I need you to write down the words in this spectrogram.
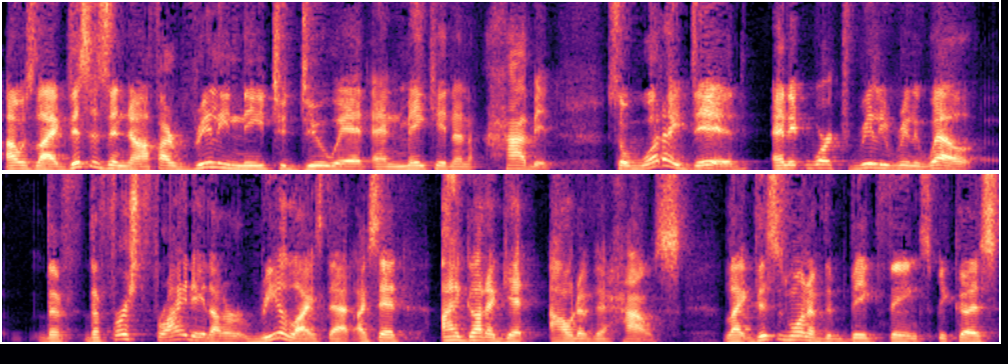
I was like, this is enough. I really need to do it and make it a habit. So what I did, and it worked really, really well. The the first Friday that I realized that, I said, I gotta get out of the house. Like this is one of the big things because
